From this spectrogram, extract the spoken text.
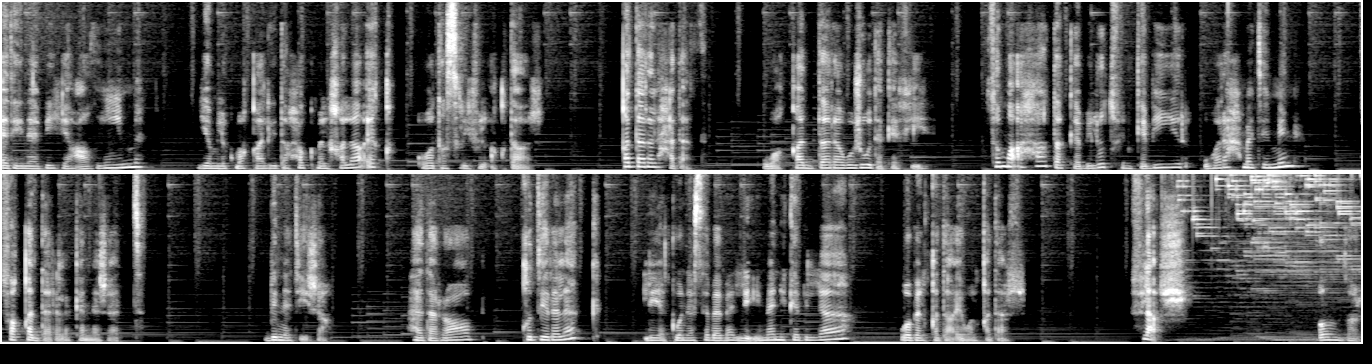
أذن به عظيم يملك مقاليد حكم الخلائق وتصريف الأقدار. قدر الحدث وقدر وجودك فيه ثم أحاطك بلطف كبير ورحمة منه فقدر لك النجاة. بالنتيجة هذا الرعب قدر لك ليكون سببا لإيمانك بالله وبالقضاء والقدر. فلاش انظر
